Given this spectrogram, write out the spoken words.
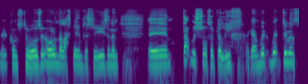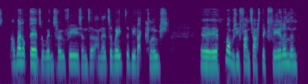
it comes to us, all in the last game of the season, and um, that was sort of belief again. We're, we're, doing. I went up there to win trophies, and to, and it's a way to be that close. Uh, obviously, fantastic feeling, and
